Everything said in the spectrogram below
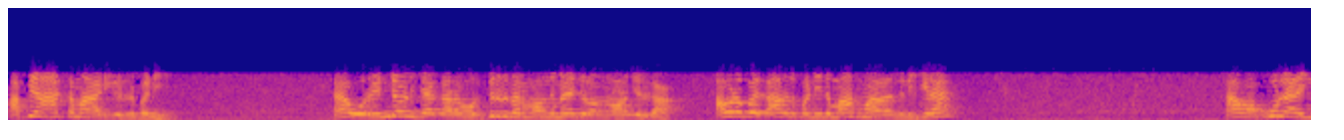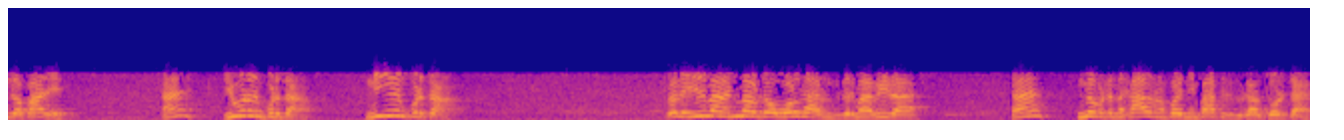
அப்பயும் ஆட்டமாக ஆடிக்கிட்டு இருப்ப நீ. ஆ, ஒரு இந்தோனேஷியாக்காரன் ஒரு திருத்தரமா வந்து மேஜர் வந்து நுழைஞ்சிருக்கான். அவனை போய் காதல் பண்ணிட்டு மாசமாக வந்து நிற்கிறேன் அவன் கூட இங்கே பாரு. ஆ, இவனும் இப்படித்தான். நீயும் இப்படித்தான். இல்லை இதுமா இனிமே ஒழுங்காக இருந்து தெரியுமா வீடா? ஆ இன்னும் இந்த காதலை போய் நீ பார்த்துக்கிட்டு இருக்கா சொல்லிட்டேன்.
